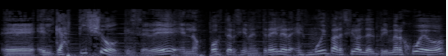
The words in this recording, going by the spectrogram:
eh, el castillo que se ve en los pósters y en el tráiler es muy parecido al del primer juego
